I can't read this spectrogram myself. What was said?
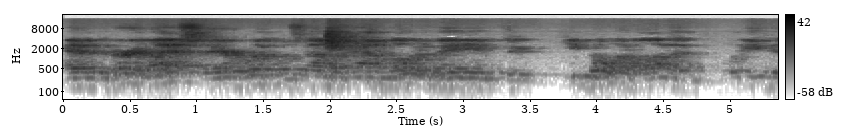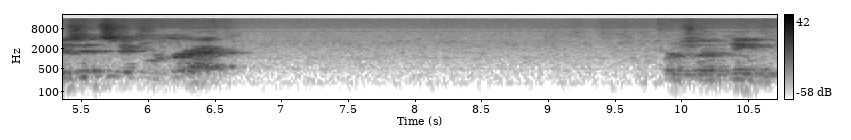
And at the very last there, what was going to kind of motivate him to keep going on and believe his instincts were correct. Verse thirteen.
